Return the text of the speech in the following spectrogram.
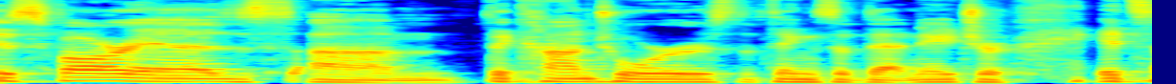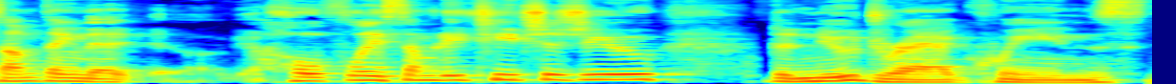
As far as um, the contours, the things of that nature, it's something that hopefully somebody teaches you. The new drag queens,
